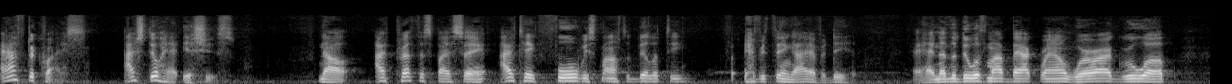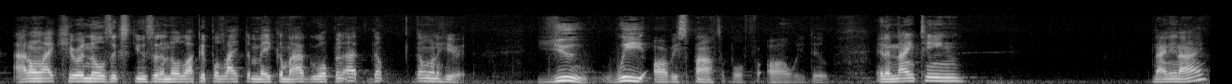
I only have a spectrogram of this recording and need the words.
after Christ, I still had issues. Now, I preface by saying I take full responsibility for everything I ever did. It had nothing to do with my background, where I grew up. I don't like hearing those excuses. I know a lot of people like to make them. I grew up and I don't, don't want to hear it. You, we are responsible for all we do. In the 19 99,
